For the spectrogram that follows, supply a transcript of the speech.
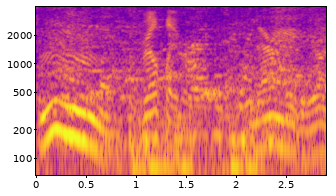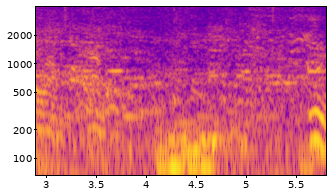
Mmm. Real flavor. Marinated really well. Um, mmm.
